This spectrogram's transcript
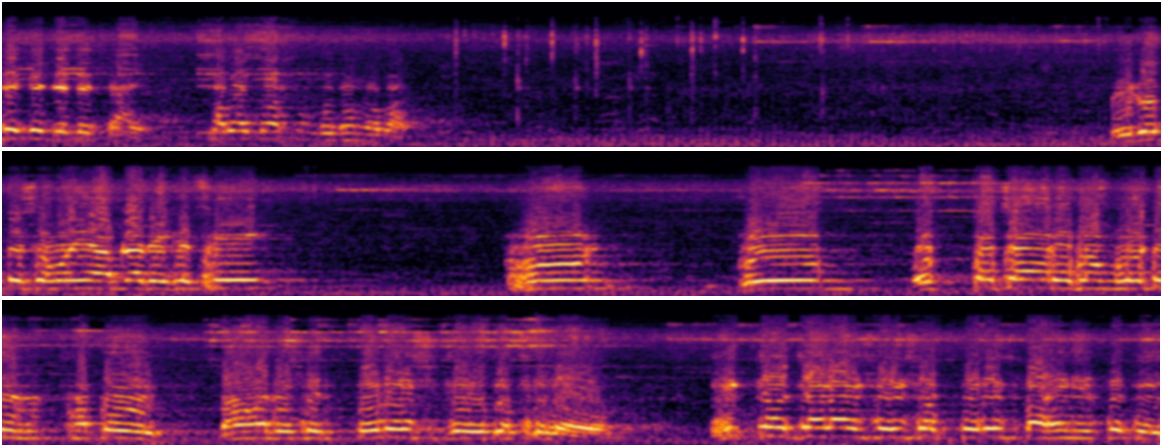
থেকে যেতে চাই। সবাইকে অসংখ্য ধন্যবাদ। বিগত সময়ে আমরা দেখেছি খুন গুম, অত্যাচার এবং লুটের সাথে বাংলাদেশের পুলিশ জড়িত ছিল। ধিক্কার জানায় সেই সব পুলিশ বাহিনীর প্রতি,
